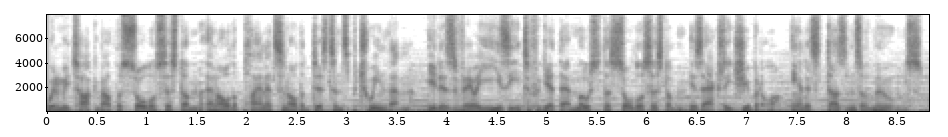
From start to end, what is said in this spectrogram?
When we talk about the solar system and all the planets and all the distance between them, it is very easy to forget that most of the solar system is actually Jupiter and its dozens of moons.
